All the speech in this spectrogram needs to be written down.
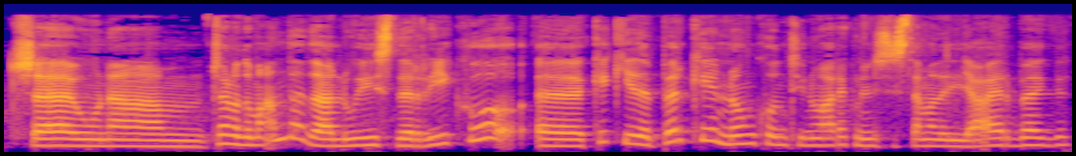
C'è una, c'è una, domanda da Luis Del Rico eh, che chiede perché non continuare con il sistema degli airbag?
